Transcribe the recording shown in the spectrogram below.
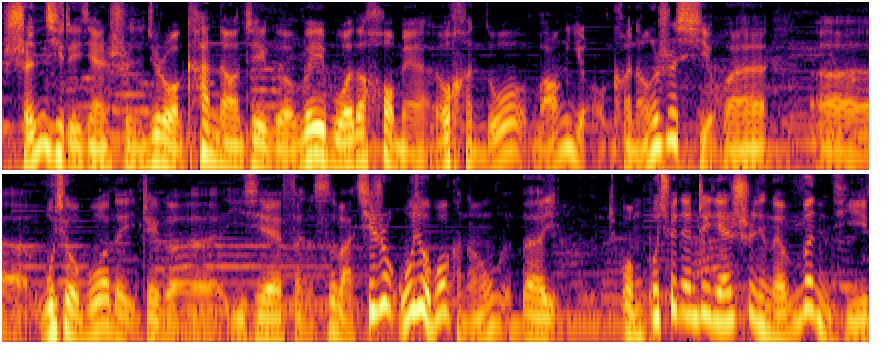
神奇的一件事情，就是我看到这个微博的后面有很多网友，可能是喜欢呃。呃，吴秀波的这个一些粉丝吧，其实吴秀波可能呃，我们不确定这件事情的问题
